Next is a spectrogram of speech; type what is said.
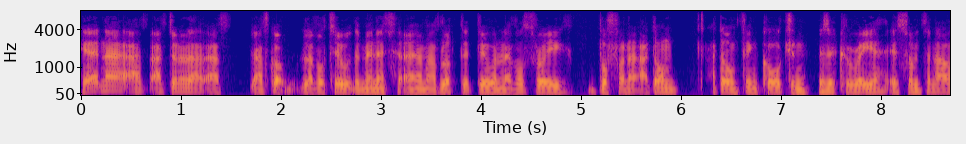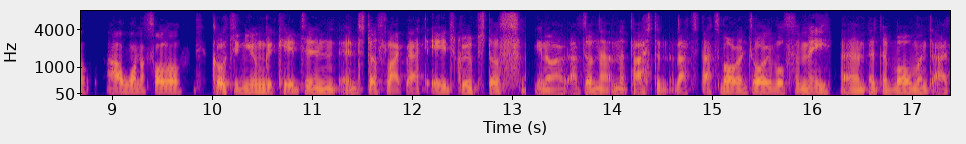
Yeah, no, I've I've done it. I've I've got level two at the minute. Um, I've looked at doing level three, for now, I don't I don't think coaching as a career is something I'll I'll want to follow. Coaching younger kids and, and stuff like that, age group stuff. You know, I, I've done that in the past, and that's that's more enjoyable for me um, at the moment. I,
